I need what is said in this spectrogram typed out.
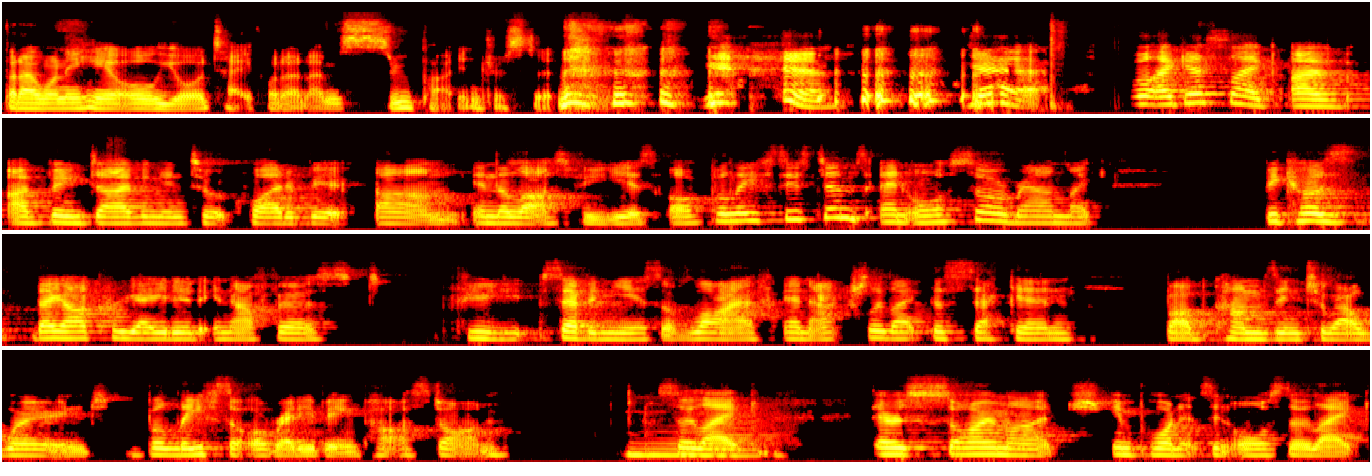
but i want to hear all your take on it. I'm super interested. Yeah. Yeah. Well, I guess like I've I've been diving into it quite a bit um, in the last few years of belief systems, and also around like because they are created in our first few seven years of life, and actually like the second bub comes into our wound, beliefs are already being passed on. Mm. So like there is so much importance in also like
